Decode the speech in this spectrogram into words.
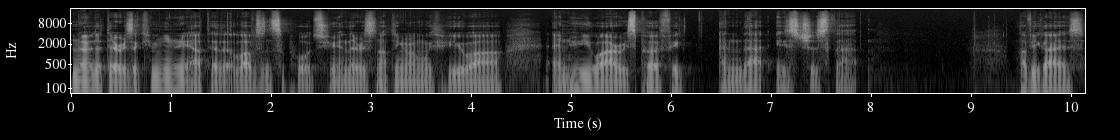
Know that there is a community out there that loves and supports you, and there is nothing wrong with who you are. And who you are is perfect, and that is just that. Love you guys.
